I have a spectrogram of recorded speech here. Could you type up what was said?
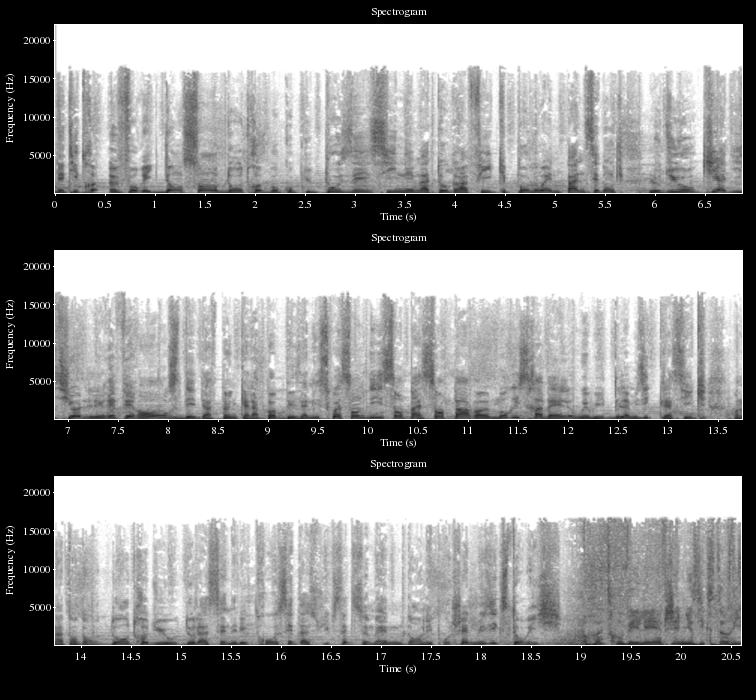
Des titres euphoriques, dansants, d'autres beaucoup plus posés, cinématographiques. Polo Pan, c'est donc le duo qui additionne les références des Daft Punk à la pop des années 70 en passant par euh, Maurice Ravel, oui oui, de la musique classique. En attendant d'autres duos de la scène électro, c'est à suivre cette semaine dans les prochaines Music Story. Retrouvez les FG Music Story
